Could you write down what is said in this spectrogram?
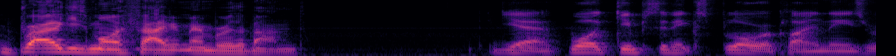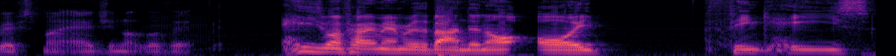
Brady's my favourite member of the band. Yeah, what Gibson Explorer playing these riffs, mate? How do you not love it? He's my favourite member of the band, and I, I think he's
